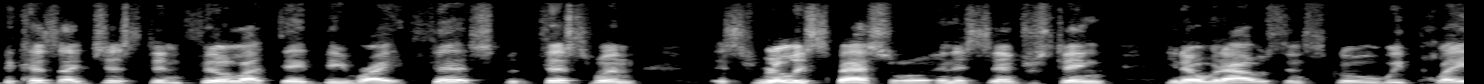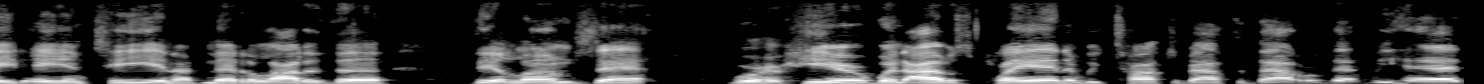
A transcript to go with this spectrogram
because I just didn't feel like they'd be right fits. But this one, it's really special and it's interesting. You know, when I was in school, we played A and T, and I've met a lot of the the alums that were here when I was playing, and we talked about the battle that we had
